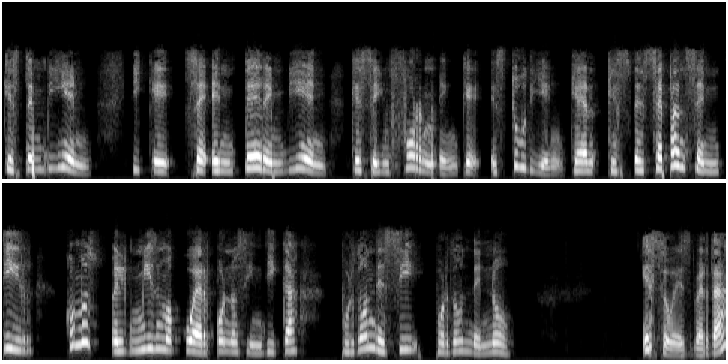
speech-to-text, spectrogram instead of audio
que estén bien y que se enteren bien, que se informen, que estudien, que, sepan sentir cómo el mismo cuerpo nos indica por dónde sí, por dónde no. Eso es, ¿verdad?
